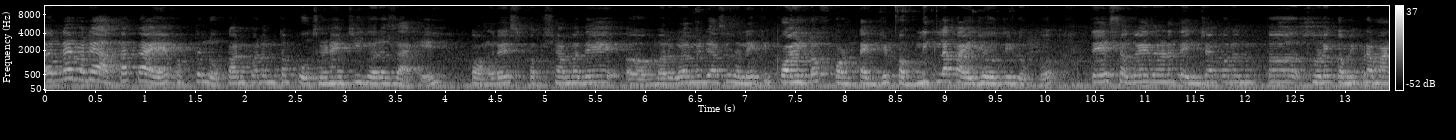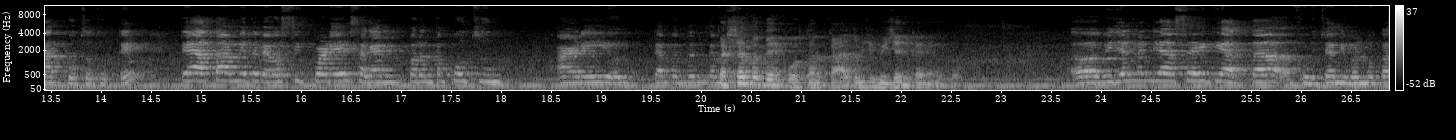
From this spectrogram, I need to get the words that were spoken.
नाही म्हणजे आता काय आहे? फक्त लोकांपर्यंत पोचण्याची गरज आहे. काँग्रेस पक्षामध्ये मरगळ म्हणजे असं झालंय की पॉइंट ऑफ कॉन्टॅक्ट जे पब्लिकला पाहिजे होती लोक ते सगळेजण त्यांच्यापर्यंत थोडे कमी प्रमाणात पोचत होते. ते आता आम्ही आता व्यवस्थितपणे सगळ्यांपर्यंत पोचू आणि त्या पद्धतीने कशा पद्धतीने पोहोचणार? काय तुमची विजन काय नेमकं? विजन म्हणजे असं आहे की आता पुढच्या निवडणुका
